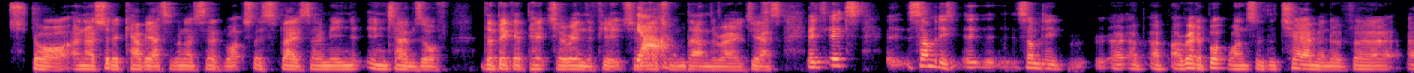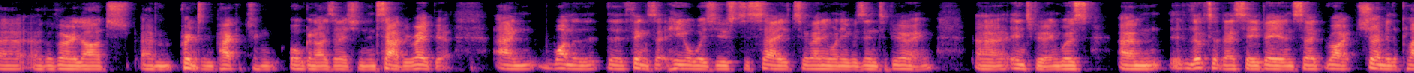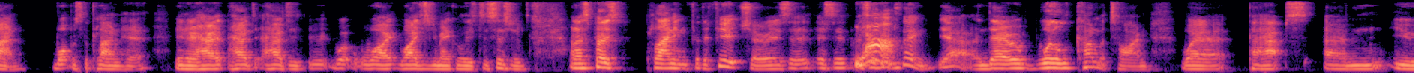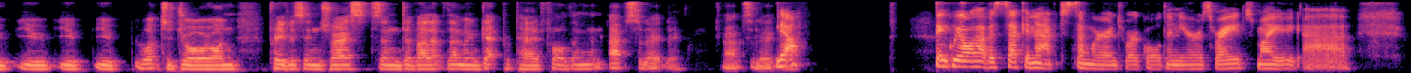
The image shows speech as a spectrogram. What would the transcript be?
Sure. And I should have caveated when I said watch this space. I mean, in terms of the bigger picture in the future yeah. later on down the road. Yes, it, it's somebody. Somebody. Uh, uh, I read a book once of the chairman of uh, uh, of a very large um, print and packaging organization in Saudi Arabia, and one of the, the, things that he always used to say to anyone he was interviewing uh, interviewing was um, looked at their CV and said, right, show me the plan what was the plan here? You know, how how how did why why did you make all these decisions? And I suppose planning for the future is a is a, is yeah. a good thing. Yeah, and there will come a time where perhaps um, you you you you want to draw on previous interests and develop them and get prepared for them. Absolutely, absolutely. Yeah. I think we all have a second act somewhere into our golden years, right? My uh,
